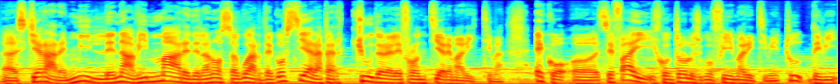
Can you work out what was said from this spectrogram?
eh, schierare mille navi in mare della nostra guardia costiera per chiudere le frontiere marittime. Ecco, eh, se fai il controllo sui confini marittimi, tu devi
